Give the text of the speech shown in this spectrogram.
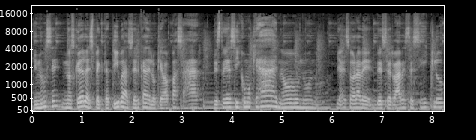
Y no sé, nos queda la expectativa acerca de lo que va a pasar. Estoy así como que, ay, no, no, no, ya es hora de cerrar este ciclo.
